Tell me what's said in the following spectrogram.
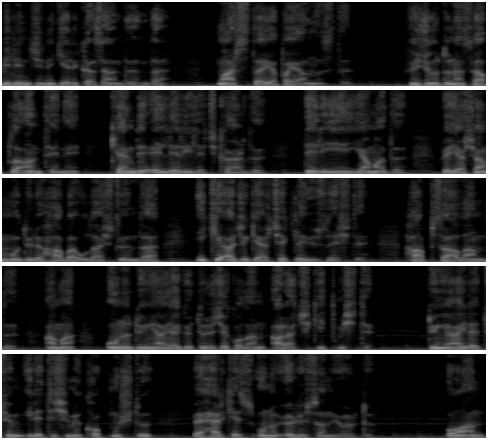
bilincini geri kazandığında Mars'ta yapayalnızdı. Vücuduna saplı anteni kendi elleriyle çıkardı, deliği yamadı ve yaşam modülü haba ulaştığında iki acı gerçekle yüzleşti. Hap sağlamdı ama onu dünyaya götürecek olan araç gitmişti. Dünya ile tüm iletişimi kopmuştu ve herkes onu ölü sanıyordu. O an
